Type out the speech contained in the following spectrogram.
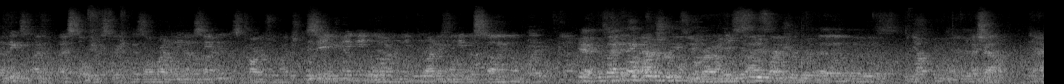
I think so. I, I still just think because I'm riding on the side of this car so much. Seeing it or riding on the side, I'm like, yeah. because I think pressure easy, right? You see pressure with that in those. Yeah, I shall. Yeah, I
